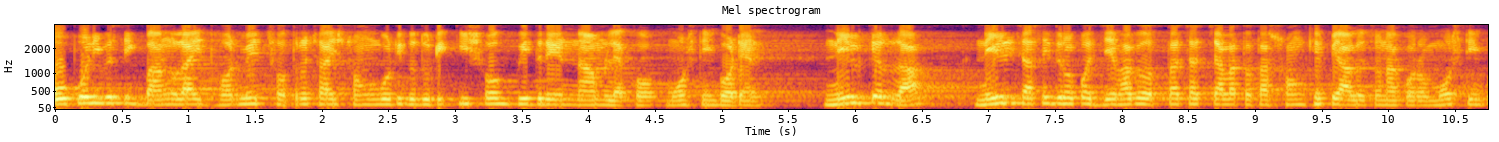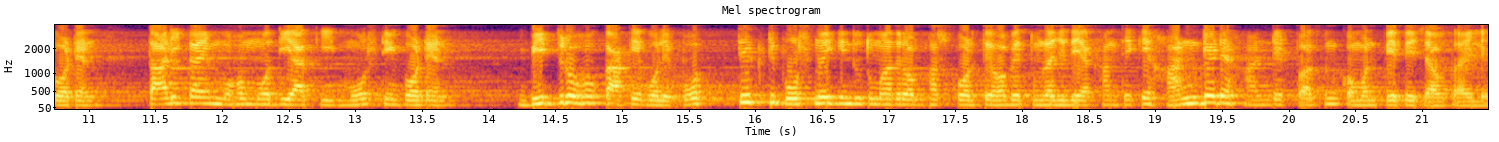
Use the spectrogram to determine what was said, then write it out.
ঔপনিবেশিক বাংলায় ধর্মের ছত্রছায় সংগঠিত দুটি কৃষক বিদ্রোহের নাম লেখো মোস্ট ইম্পর্টেন্ট নীলকেররা নীল চাষিদের ওপর যেভাবে অত্যাচার চালাতো, তা সংক্ষেপে আলোচনা করো। মোস্ট ইম্পর্টেন্ট তারিকায় মোহাম্মদিয়া কি মোস্ট ইম্পর্টেন্ট বিদ্রোহ কাকে বলে? প্রত্যেকটি প্রশ্নই কিন্তু তোমাদের অভ্যাস করতে হবে। তোমরা যদি এখান থেকে হান্ড্রেডে হান্ড্রেড পার্সেন্ট কমন পেতে চাও তাইলে।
